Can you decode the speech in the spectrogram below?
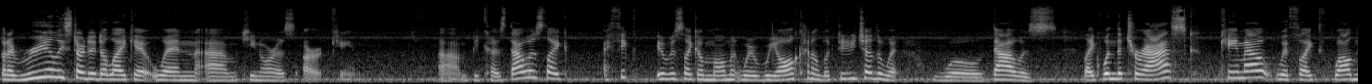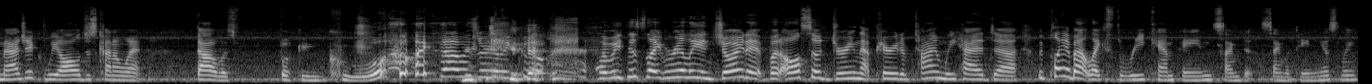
but I really started to like it when um, Kinora's art came. Um, because that was like I think it was like a moment where we all kind of looked at each other went, whoa, that was like when the Tarrasque came out with like Wild Magic, we all just kind of went, that was fucking cool. like that was really cool. and we just like really enjoyed it. But also during that period of time, we had, uh, we play about like three campaigns sim- simultaneously.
